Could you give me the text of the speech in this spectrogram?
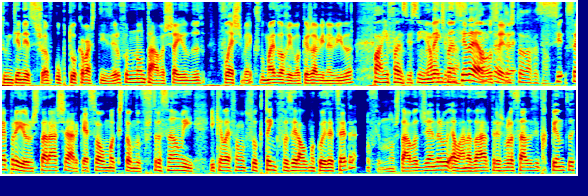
tu entendesses o que tu acabaste de dizer, o filme não estava cheio de flashbacks do mais horrível que eu já vi na vida Pá, a infância, sim. É da infância desgraça. dela. Então, Ou seja, se, se é para eu estar a achar que é só uma questão de frustração e, e que ela é só uma pessoa que tem que fazer alguma coisa, etc., o filme não estava de género, ela a nadar, três braçadas e de repente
